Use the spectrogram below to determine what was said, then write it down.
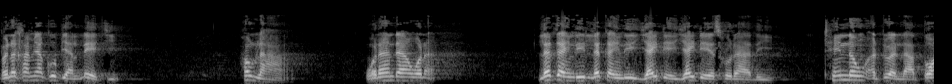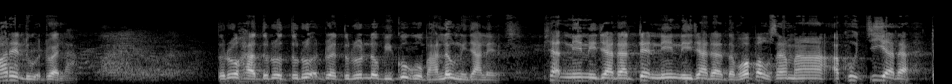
ဘယ်နှခါမှကိုပြန်လှဲ့ကြည့်ဟုတ်လားဝရန္တာဝရလက်ကင်လေးလက်ကင်လေးရိုက်တယ်ရိုက်တယ်ဆိုတာဒီထင်းတုံးအတွက်လားသွားတဲ့လူအတွက်လားသူတို့ဟာသူတို့သူတို့အတွက်သူတို့လုပ်ပြီးကိုကိုဘာလုပ်နေကြလဲဖြတ်နေနေကြတာတက်နေနေကြတာသဘောပေါက်စမ်းမှာအခုကြည့်ရတာတ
